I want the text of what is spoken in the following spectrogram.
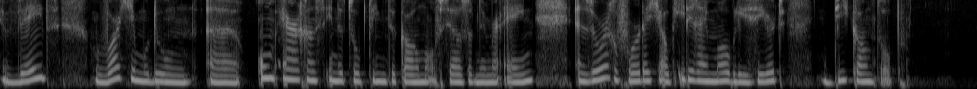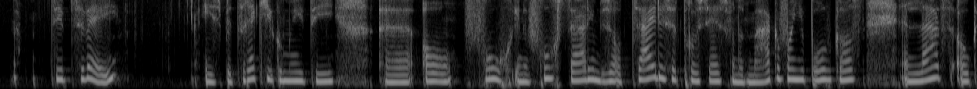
Weet wat je moet doen uh, om ergens in de top 10 te komen of zelfs op nummer 1. En zorg ervoor dat je ook iedereen mobiliseert die kant op. Nou, tip 2 is betrek je community uh, al vroeg, in een vroeg stadium, dus al tijdens het proces van het maken van je podcast. En laat ze ook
